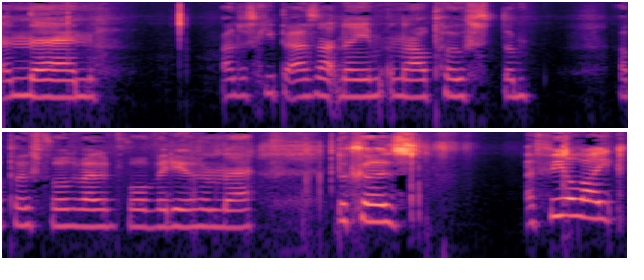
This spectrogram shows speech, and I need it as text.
and then I'll just keep it as that name, and I'll post them. I'll post four four videos on there because I feel like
